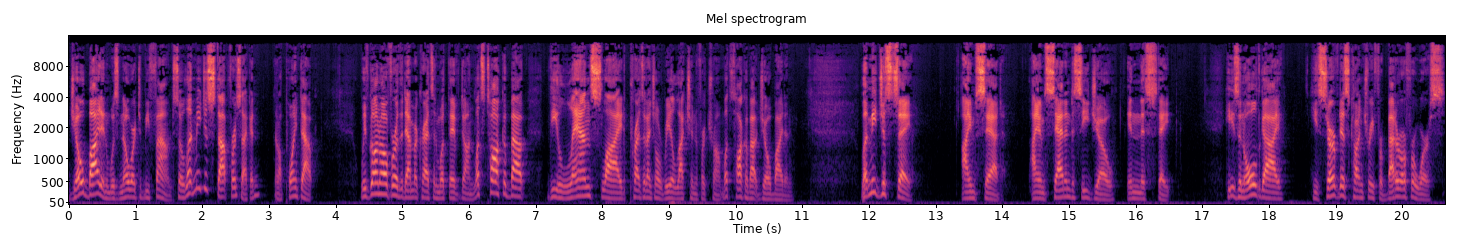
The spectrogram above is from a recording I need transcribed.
Joe Biden was nowhere to be found. So let me just stop for a second and I'll point out. We've gone over the Democrats and what they've done. Let's talk about the landslide presidential reelection for Trump. Let's talk about Joe Biden. Let me just say, I'm sad. I am saddened to see Joe in this state. He's an old guy. He served his country for better or for worse.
